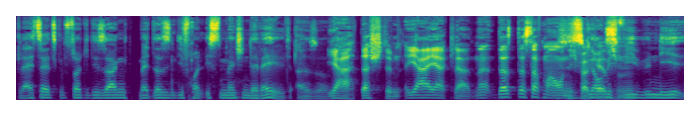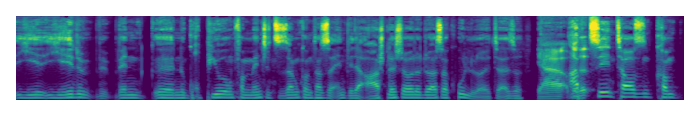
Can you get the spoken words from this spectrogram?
Gleichzeitig gibt es Leute, die sagen, Mettler sind die freundlichsten Menschen der Welt. Also ja, das stimmt. Ja, ja, klar. Na, das, das darf man auch das nicht ist, glaube ich, vergessen. wie wenn je, je, jede, wenn äh, eine Gruppierung von Menschen zusammenkommt, hast du entweder Arschlöcher oder du hast auch coole Leute. Also ja, ab das, 10.000 kommt,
